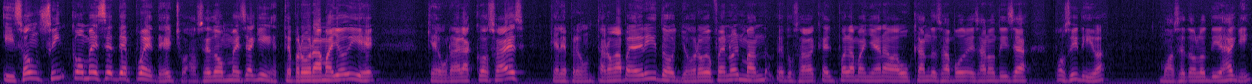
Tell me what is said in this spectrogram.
y son cinco meses después, de hecho, hace dos meses aquí en este programa yo dije que una de las cosas es que le preguntaron a Pedrito, yo creo que fue Normando, que tú sabes que él por la mañana va buscando esa, esa noticia positiva, como hace todos los días aquí,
